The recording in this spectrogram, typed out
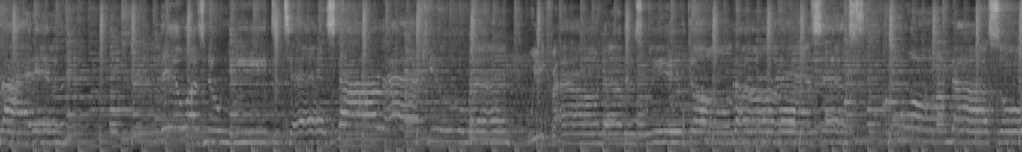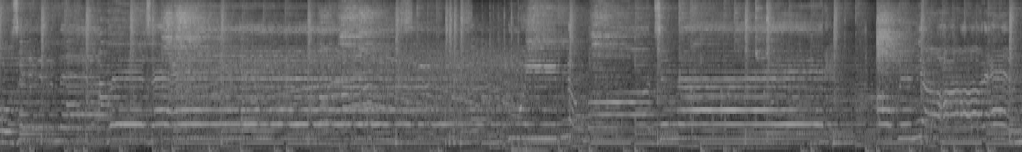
right in. There was no need to test our acumen. We found others with golden essence who warmed our souls.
